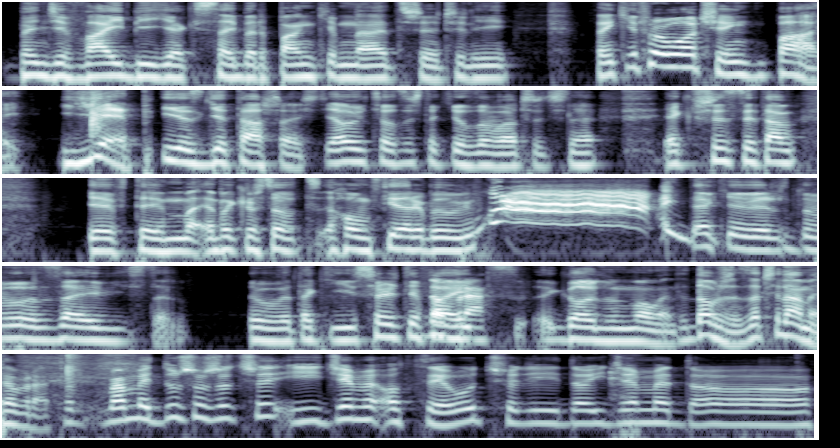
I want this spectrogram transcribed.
będzie vibe jak z Cyberpunkiem na E3, czyli thank you for watching, bye, yep, i jest GTA 6. Ja bym chciał coś takiego zobaczyć, nie? Jak wszyscy tam e, w tym Microsoft Home Theater byli i takie, wiesz, to było zajebiste. To był taki certified Dobra. golden moment. Dobrze, zaczynamy. Dobra, to mamy dużo rzeczy i idziemy od tyłu, czyli dojdziemy do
